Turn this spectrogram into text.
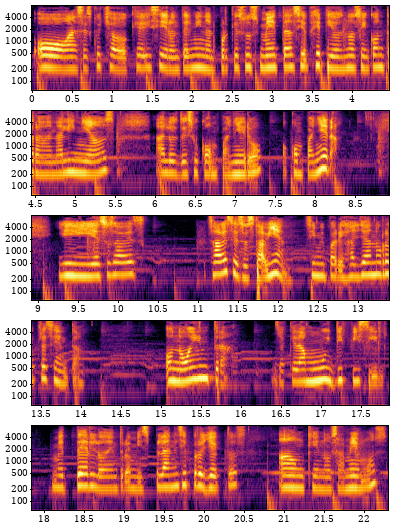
o has escuchado que hicieron terminar porque sus metas y objetivos no se encontraban alineados a los de su compañero o compañera. Y eso sabes, sabes, eso está bien. Si mi pareja ya no representa o no entra, ya queda muy difícil meterlo dentro de mis planes y proyectos, aunque nos amemos,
